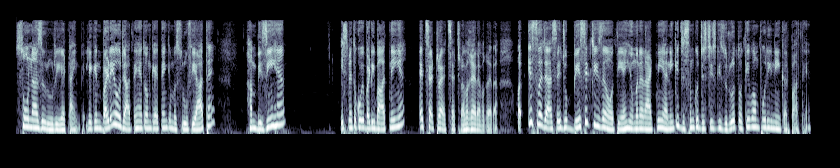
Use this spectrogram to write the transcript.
सोना ज़रूरी है टाइम पे। लेकिन बड़े हो जाते हैं तो हम कहते हैं कि मसरूफियात हैं, हम बिज़ी हैं, इसमें तो कोई बड़ी बात नहीं है एट्सेट्रा एट्सेट्रा वगैरह वगैरह। और इस वजह से जो बेसिक चीज़ें होती हैं ह्यूमन अनाटमी यानी कि जिसम को जिस चीज़ की ज़रूरत होती है, वो हम पूरी नहीं कर पाते हैं।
